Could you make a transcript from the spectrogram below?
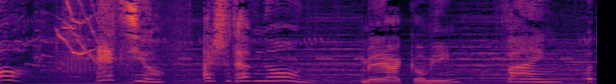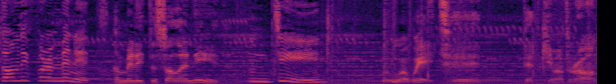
Oh, Ezio! I should have known. May I come in? Fine, but only for a minute. A minute is all I need. Indeed. Well, wait. Uh, that came out wrong.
